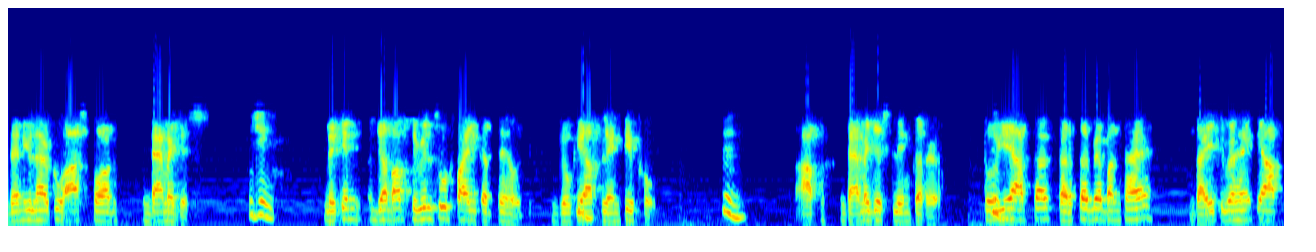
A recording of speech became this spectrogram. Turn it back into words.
then you have to ask for damages जी। लेकिन जब आप सिविल सूट फ़ाइल करते हो जो कि आप प्लेंटिफ हो हम्म। आप डैमेजेस क्लेम कर रहे हो तो हम्म। ये आपका कर्तव्य बनता है दायित्व है कि आप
